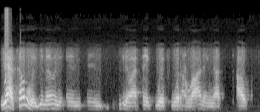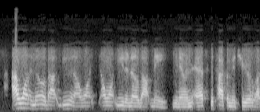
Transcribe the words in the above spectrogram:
Yeah, totally. You know, and and and you know, I think with what I'm writing, that I I want to know about you, and I want I want you to know about me. You know, and that's the type of material I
